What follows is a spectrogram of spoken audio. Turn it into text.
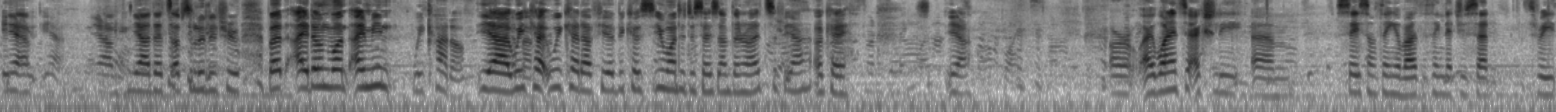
If Yeah. you- yeah. yeah. Yeah that's absolutely true. But i don't want i mean We cut off. yeah we cut we cut off here because you wanted to say something right sophia? Okay. S- yeah. Or I wanted to actually um, say something about the thing that you said three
